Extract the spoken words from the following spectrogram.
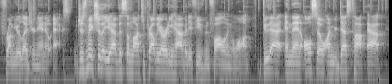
from your Ledger Nano X. Just make sure that you have this unlocked. You probably already have it if you've been following along. Do that and then also on your desktop app,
